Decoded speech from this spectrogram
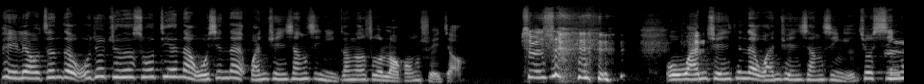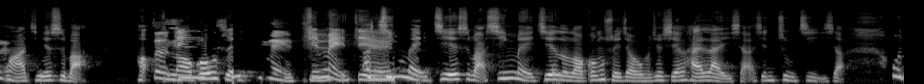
配料真的，我就觉得说天哪！我现在完全相信你刚刚说的老公水饺，是不是？我完全现在完全相信你，就新华街是吧？好，这老公水美新美街，新美街是吧？新美街的老公水饺，我们就先 highlight 一下，先注记一下。我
